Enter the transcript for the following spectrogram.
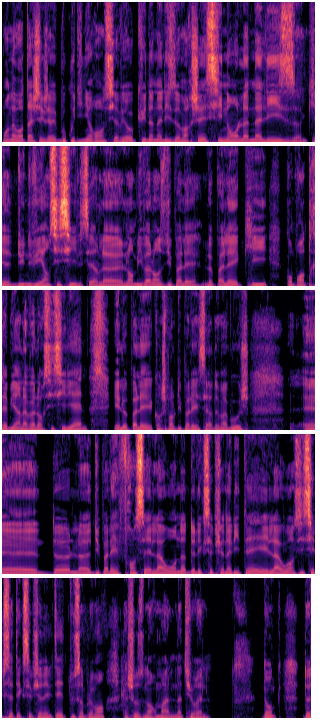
Mon avantage, c'est que j'avais beaucoup d'ignorance. Il n'y avait aucune analyse de marché. Sinon, l'analyse qui est d'une vie en Sicile, c'est-à-dire l'ambivalence du palais. Le palais qui comprend très bien la valeur sicilienne et le palais, quand je parle du palais, c'est-à-dire de ma bouche, euh, du palais français, là où on note de l'exceptionnalité et là où en Sicile, cette exceptionnalité est tout simplement la chose normale, naturelle. Donc, de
